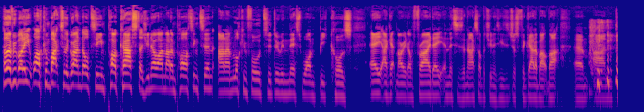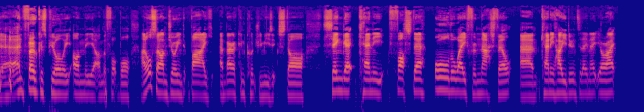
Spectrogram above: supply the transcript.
Hello, everybody. Welcome back to the Grand Old Team podcast. As you know, I'm Adam Partington, and I'm looking forward to doing this one because a I get married on Friday, and this is a nice opportunity to just forget about that um, and uh, and focus purely on the on the football. And also, I'm joined by American country music star singer Kenny Foster, all the way from Nashville. Um, Kenny, how you doing today, mate? You all right?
